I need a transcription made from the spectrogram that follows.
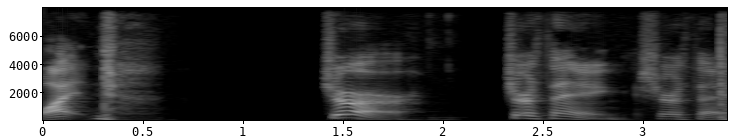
What? sure. Sure thing. Sure thing.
